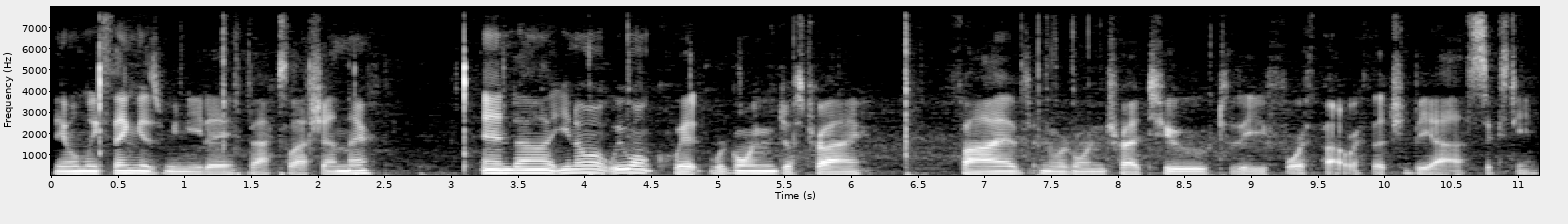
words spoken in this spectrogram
the only thing is we need a backslash n there. And uh, you know what, we won't quit. We're going to just try 5, and we're going to try 2 to the 4th power. That should be uh, 16.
